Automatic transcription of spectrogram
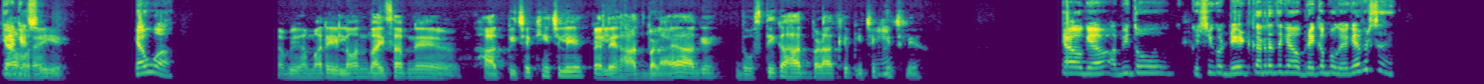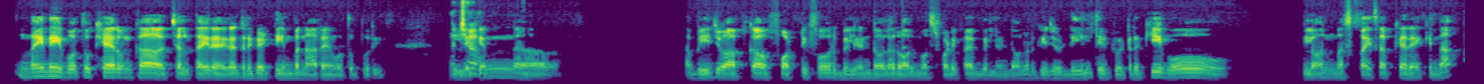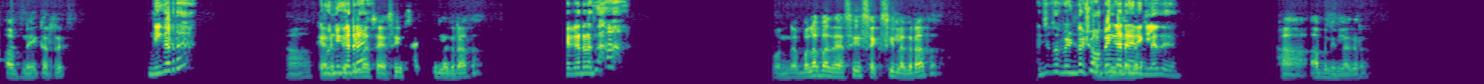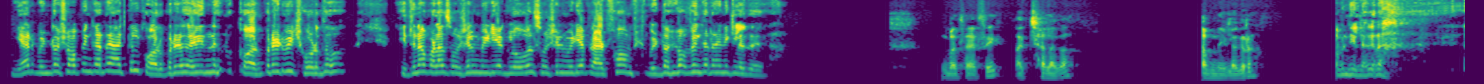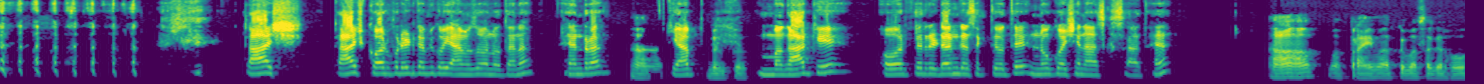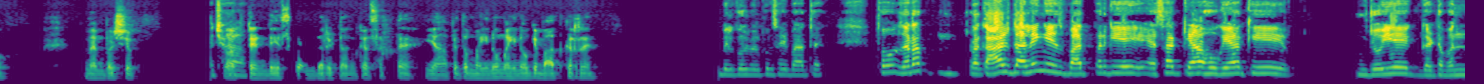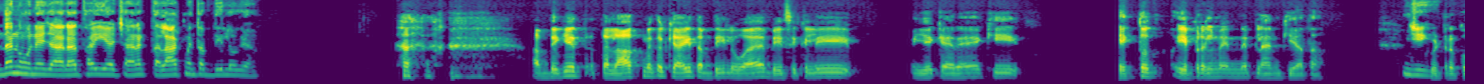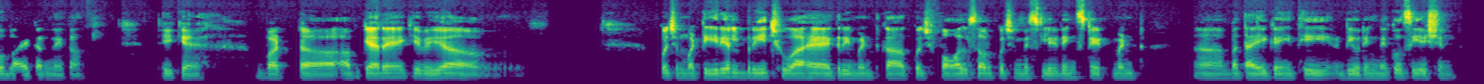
क्या क्या हो रहा कैसे? है ये? क्या हुआ? अभी हमारे इलॉन भाई साहब ने हाथ पीछे खींच लिए पहले हाथ बढ़ाया आगे दोस्ती का हाथ बढ़ा के पीछे हम्म? खींच लिया। क्या हो गया? अभी तो किसी को डेट कर रहे थे क्या? वो ब्रेकअप हो गया क्या फिर से? नहीं नहीं वो तो खैर उनका चलता ही रहेगा क्रिकेट टीम बना रहे हैं वो तो पूरी। अच्छा। लेकिन अ, अभी जो आपका 44 billion dollar almost 45 billion dollar की जो डील थी ट्विटर की वो इलॉन मस्क भाई साहब कह रहे हैं कि ना अब नहीं कर रहे। नहीं कर रहे? हाँ कह रहे थे कि बस ऐसे ही सेक्सी लग रहा था। क्या कर रहा था? उन्होंने बोला बस ऐसे ही सेक्सी लग रहा था। अच्छा तो विंडो शॉपिंग करने निकले थे? हाँ अब नहीं लग रहा। यार विंडो शॉपिंग करने आजकल कॉर्पोरेट खरीदने कॉर्पोरेट भी छोड़ दो। इतना बड़ा social media global social media platform window shopping करने निकले थे। बस ऐसे ही अच्छा लगा। अब नहीं लग रहा। अब नहीं लग रहा। काश काश कॉर्पोरेट का भी कोई अमेजोन होता ना अनुराग? हाँ कि आप बिल्कुल। मंगा के और फिर रिटर्न कर सकते होते नो क्वेश्चन आस्क साथ हैं? हाँ हाँ प्राइम आपके पास अगर हो मेंबरशिप अच्छा तो अच्छा। आप टेन डेज़ के अंदर रिटर्न कर सकते हैं। यहाँ पे तो महीनों महीनों के बात कर रहे हैं। बिल्कुल बिल्कुल सही बात है। तो ज़रा प्रकाश डालेंगे इस बात पर कि ऐसा क्या हो गया कि जो ये गठबंधन होने जा रहा था ये अचानक तलाक में तब्दील हो गया। अब देखिए तलाक में तो क्या ही तब्दील हुआ है। बेसिकली ये कह रहे हैं कि एक तो अप्रैल में इनने प्लान किया था जी। ट्विटर को बाय करने का ठीक है। बट अब कह रहे हैं कि भैया कुछ मटेरियल ब्रीच हुआ है एग्रीमेंट का कुछ फॉल्स और कुछ मिसलीडिंग स्टेटमेंट बताई गई थी ड्यूरिंग नेगोशिएशन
